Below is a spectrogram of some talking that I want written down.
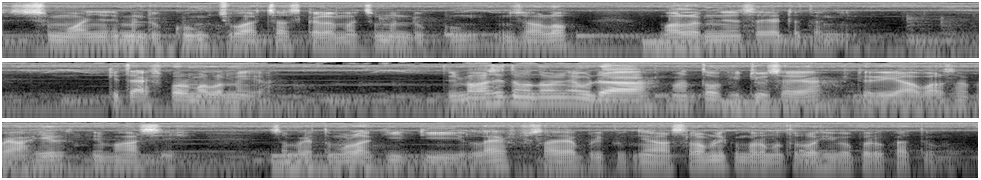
semuanya mendukung, cuaca segala macam mendukung. Insya Allah malamnya saya datangin. Kita ekspor malamnya ya. Terima kasih teman-teman yang udah mantau video saya dari awal sampai akhir. Terima kasih. Sampai ketemu lagi di live saya berikutnya. Assalamualaikum warahmatullahi wabarakatuh.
